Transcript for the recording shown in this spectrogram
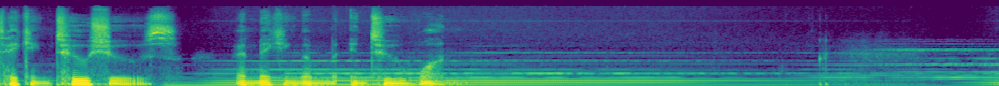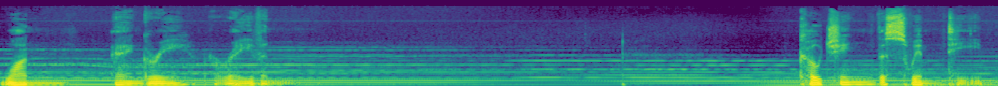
Taking two shoes and making them into one. One angry raven. Coaching the swim team.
